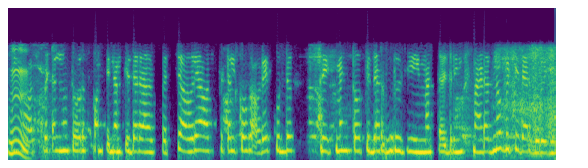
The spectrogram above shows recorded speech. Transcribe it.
ಹ್ಮ್. ಹಾಸ್ಪಿಟಲ್ ನು ತೋರಿಸ್ಕೊಂತೀನಿ ಅಂತಿದಾರ. ಸ್ವಚ್ಛ ಅವರೇ ಹಾಸ್ಪಿಟಲ್ ಹೋಗಿ ಅವರೇ ಖುದ್ದು ಟ್ರೀಟ್ಮೆಂಟ್ ತಗೋತಿದಾರ ಗುರುಜಿ ಮತ್ತ ಡ್ರಿಂಕ್ಸ್ ಮಾಡೋದ್ನು ಬಿಟ್ಟಿದಾರ ಗುರುಜಿ.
